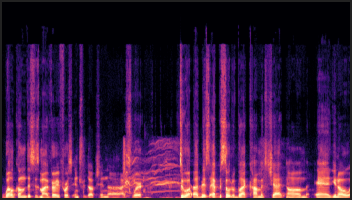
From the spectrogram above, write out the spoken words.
Welcome. This is my very first introduction, uh, I swear, to uh, this episode of Black Comics Chat. Um, and, you know,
